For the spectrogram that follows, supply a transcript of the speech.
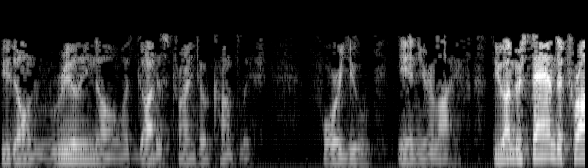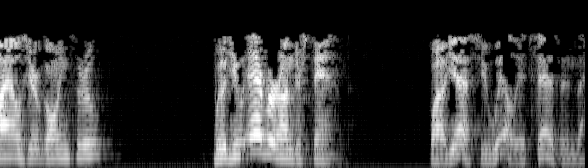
You don't really know what God is trying to accomplish for you in your life. Do you understand the trials you're going through? Will you ever understand? Well, yes, you will. It says in the,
